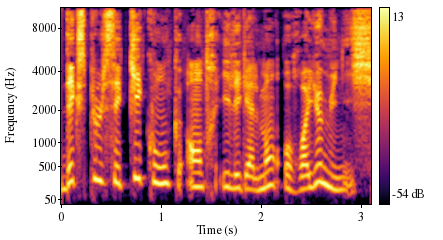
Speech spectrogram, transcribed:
d'expulser quiconque entre illégalement au Royaume-Uni.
